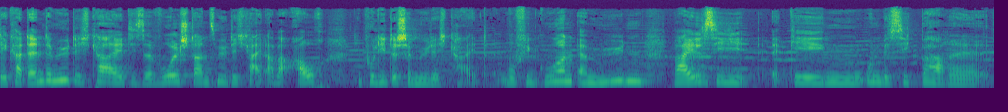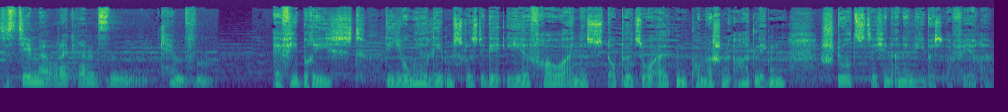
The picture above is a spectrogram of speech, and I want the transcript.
dekadente Müdigkeit, diese Wohlstandsmüdigkeit, aber auch die politische Müdigkeit, wo Figuren ermüden, weil sie gegen unbesiegbare Systeme oder Grenzen kämpfen. Effi Briest, die junge, lebenslustige Ehefrau eines doppelt so alten pommerschen Adligen, stürzt sich in eine Liebesaffäre.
